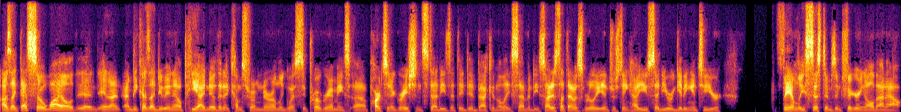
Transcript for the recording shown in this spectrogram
I was like, that's so wild. And and, I, and because I do NLP, I know that it comes from neuro linguistic programming uh, parts integration studies that they did back in the late 70s. So I just thought that was really interesting how you said you were getting into your family systems and figuring all that out.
